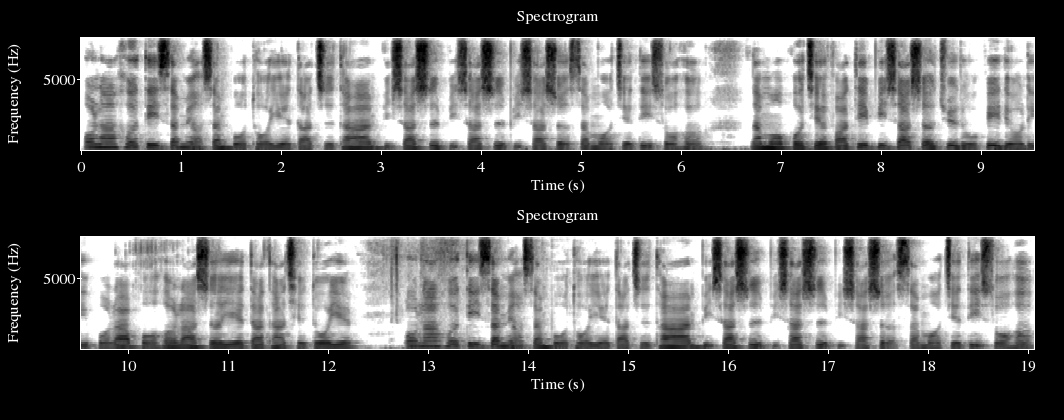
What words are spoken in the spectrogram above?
欧拉诃帝三藐三婆陀耶达智他安比沙士比沙士比沙舍三摩揭帝娑诃。南无婆伽伐帝毗沙舍俱卢毕琉璃波拉婆诃拉奢耶达他伽多耶欧拉诃帝三藐三菩陀耶达智他安比沙士比沙士比沙舍三摩揭谛娑诃。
